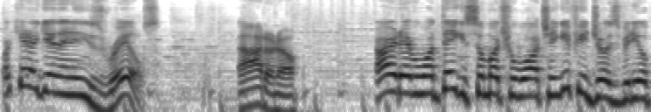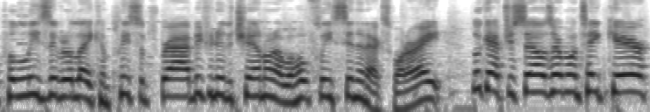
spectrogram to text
Why can't I get any of these rails? I don't know. Alright everyone, thank you so much for watching. If you enjoyed this video, please leave it a like and please subscribe. If you're new to the channel, and I will hopefully see you in the next one, alright? Look after yourselves, everyone take care.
